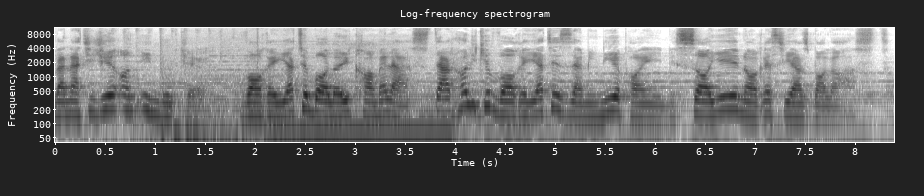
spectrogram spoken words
و نتیجه آن این بود که واقعیت بالایی کامل است در حالی که واقعیت زمینی پایین سایه ناقصی از بالا است.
